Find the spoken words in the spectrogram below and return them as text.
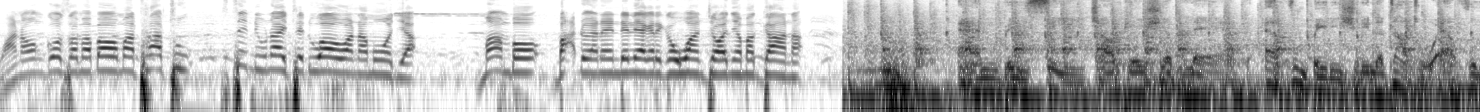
wanaongoza mabao matatu, Stand United wao wana moja. Mambo bado yanaendelea katika uwanja wa Nyamagana. NBC Championship League 2023 2024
